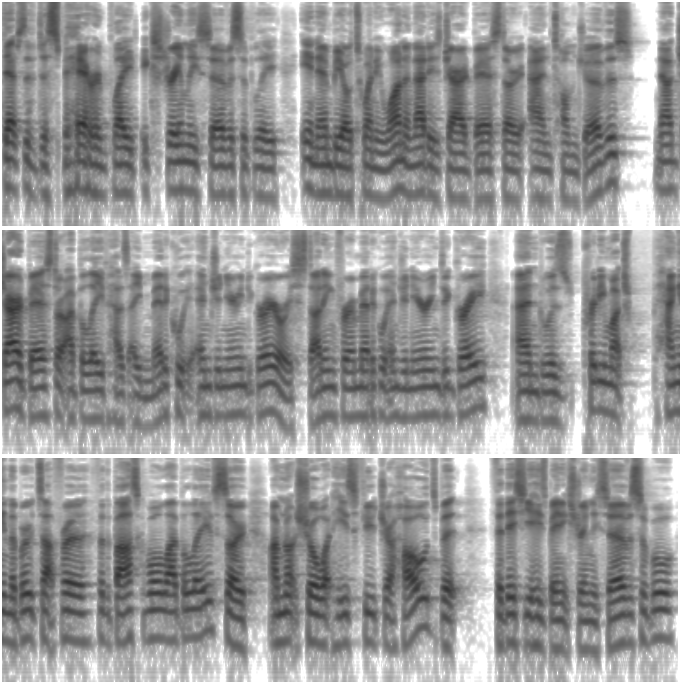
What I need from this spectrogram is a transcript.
depths of despair and played extremely serviceably in NBL 21, and that is Jarred Bairstow and Tom Jervis. Now, Jarred Bairstow, I believe, has a medical engineering degree or is studying for a medical engineering degree and was pretty much hanging the boots up for, for the basketball, I believe. So I'm not sure what his future holds, but for this year, he's been extremely serviceable.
